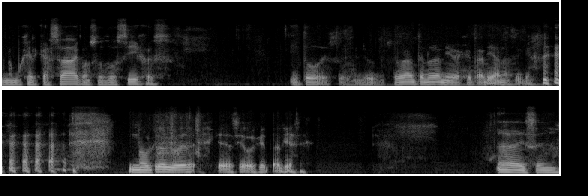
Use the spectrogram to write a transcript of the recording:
una mujer casada con sus dos hijas y todo eso. Seguramente no era ni vegetariana, así que no creo que haya sido vegetariana. Ay, señor.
